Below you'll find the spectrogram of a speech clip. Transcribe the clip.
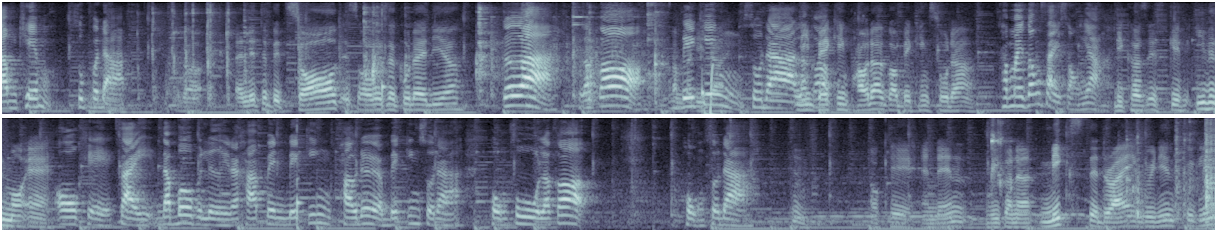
ดำเข้มซูเปอร์ดาร์กแล้วก็ a little bit salt is always a good idea เกลือ แล้วก็เบกกิ้งโซดาแล้วนี่ก็ baking powder ก็ baking soda ทำไมต้องใส่ 2 อย่าง because it give even more air โอเค ใส่ดับเบิลไปเลยนะคะ เป็นเบกกิ้งพาวเดอร์เบกกิ้งโซดาผงฟูแล้วก็ผงโซดา okay and then we're gonna mix the dry ingredients quickly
